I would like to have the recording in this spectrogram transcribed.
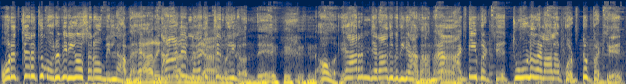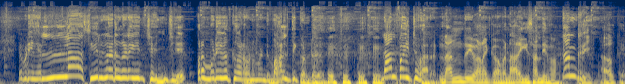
ஒருத்தருக்கும் ஒரு பிரியோசனமும் இல்லாம நடுச்சந்தியில வந்து ஓ யாரும் ஜனாதிபதி ஆகாம அடிபட்டு தூளுகளால கொட்டுப்பட்டு இப்படி எல்லா சீர்கேடுகளையும் செஞ்சு ஒரு முடிவுக்கு வரணும் என்று வாழ்த்திக் கொண்டு நான் போயிட்டு வரேன். நன்றி வணக்கம். நாளைக்கு சந்திப்போம். நன்றி. ஓகே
